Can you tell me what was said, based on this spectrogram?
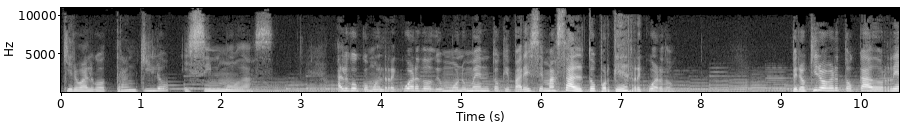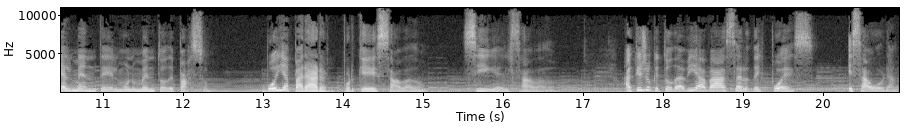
Quiero algo tranquilo y sin modas. Algo como el recuerdo de un monumento que parece más alto porque es recuerdo pero quiero haber tocado realmente el monumento de paso. Voy a parar porque es sábado. Sigue el sábado. Aquello que todavía va a ser después es ahora.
